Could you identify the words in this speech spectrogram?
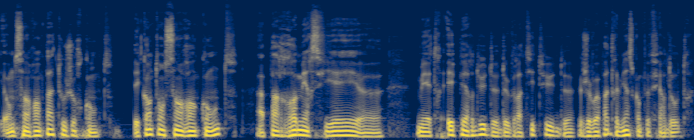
Et on ne s'en rend pas toujours compte. Et quand on s'en rend compte, à part remercier, euh, mais être éperdu de, de, gratitude, je vois pas très bien ce qu'on peut faire d'autre.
